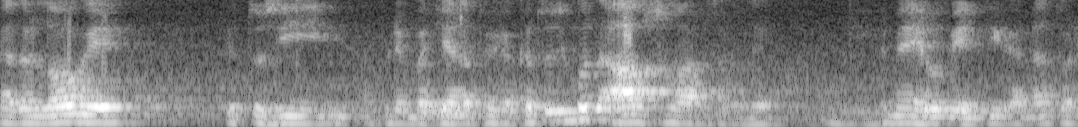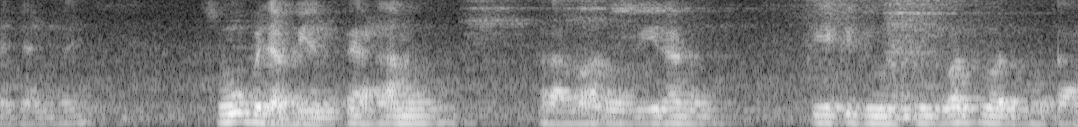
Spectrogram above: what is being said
ਫੈਸਲਾ ਲਓਗੇ, ਤੇ ਤੁਸੀਂ ਆਪਣੇ ਬੱਚਿਆਂ ਦਾ ਭਵਿੱਖ ਤੁਸੀਂ ਖੁਦ ਆਪ ਸਵਾਰ ਸਕਦੇ ਹੋ। ਮੈਂ ਇਹੋ ਬੇਨਤੀ ਕਰਦਾ ਤੁਹਾਡੇ ਚੈਨਲ ਰਾਹੀਂ, ਸਮੂਹ ਪੰਜਾਬੀਆਂ ਨੂੰ, ਭੈਣਾਂ ਨੂੰ, ਭਰਾਵਾਂ ਨੂੰ, ਵੀਰਾਂ ਨੂੰ, ਕਿ ਇੱਕ ਜੂਨ ਨੂੰ ਵੱਧ ਤੋਂ ਵੱਧ ਵੋਟਾਂ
